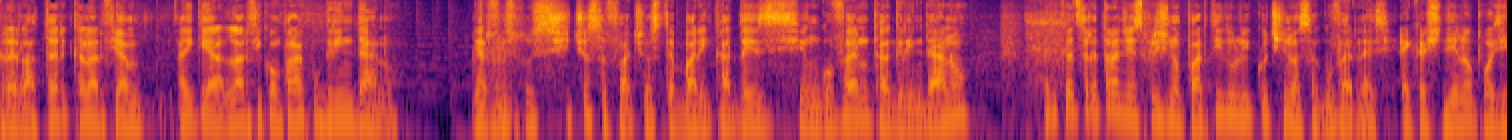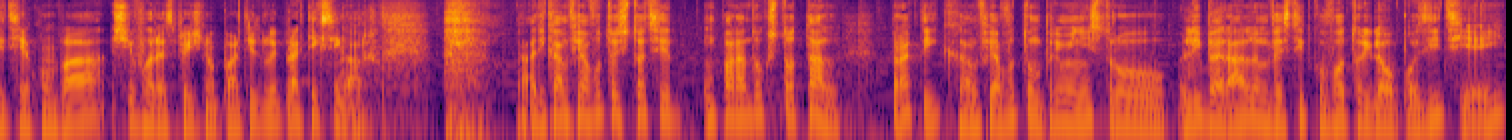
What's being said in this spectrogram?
relatări că l-ar fi, adică l-ar fi comparat cu Grindeanu. I-ar fi mhm. spus și ce o să faci? O să te baricadezi în guvern ca Grindeanu? Adică îți retrage sprijinul partidului, cu cine o să guvernezi? Adică și din opoziție cumva și fără sprijinul partidului, practic singur. Da. Adică am fi avut o situație, un paradox total. Practic, am fi avut un prim-ministru liberal investit cu voturile opoziției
